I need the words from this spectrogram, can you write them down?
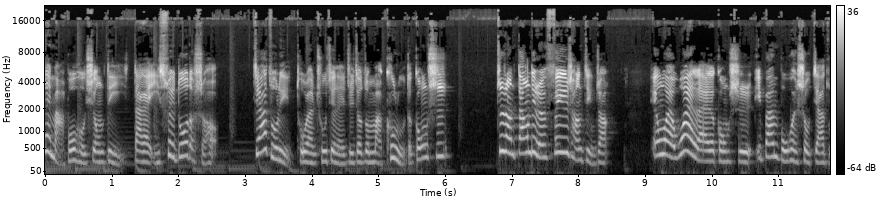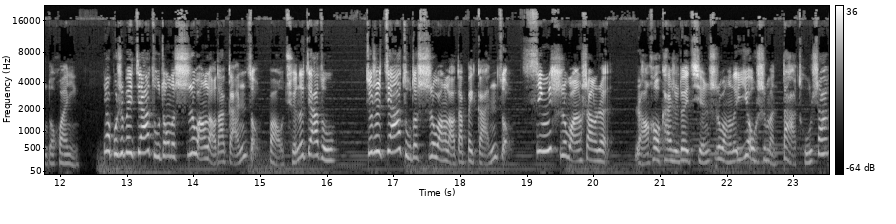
在马波和兄弟大概一岁多的时候，家族里突然出现了一只叫做马库鲁的公狮，这让当地人非常紧张，因为外来的公狮一般不会受家族的欢迎。要不是被家族中的狮王老大赶走，保全了家族；就是家族的狮王老大被赶走，新狮王上任，然后开始对前狮王的幼狮们大屠杀，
